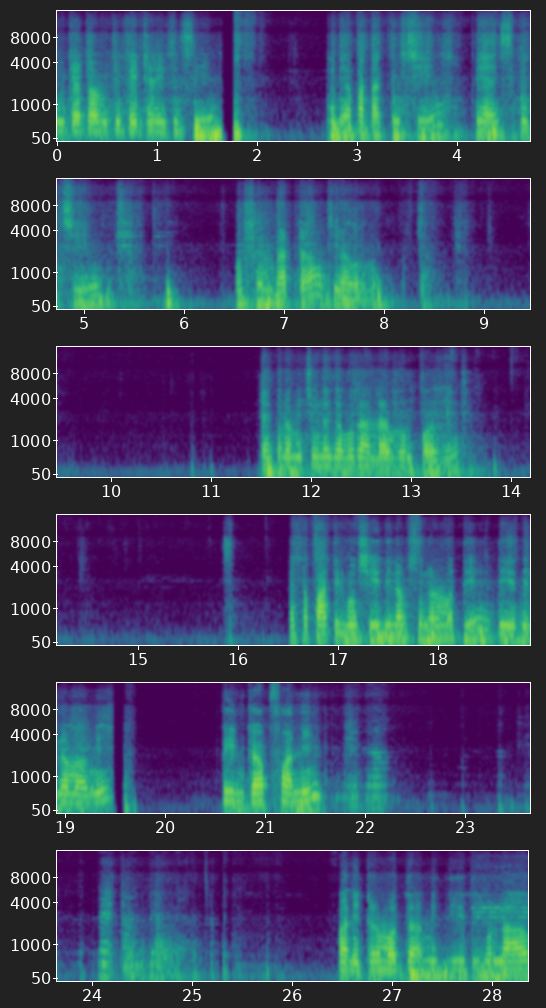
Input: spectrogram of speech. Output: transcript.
দুইটা টমেটো কেটে রেখেছি, ধনিয়া পাতা কুচি, পেঁয়াজ কুচি, রসুন বাটা, জিরা এখন আমি চলে যাব রান্নার মূল পর্বে। একটা পাতিল বসিয়ে দিলাম চুলার মধ্যে, দিয়ে দিলাম আমি তিন কাপ পানি পানিটার মধ্যে আমি দিয়ে দিব লাউ।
